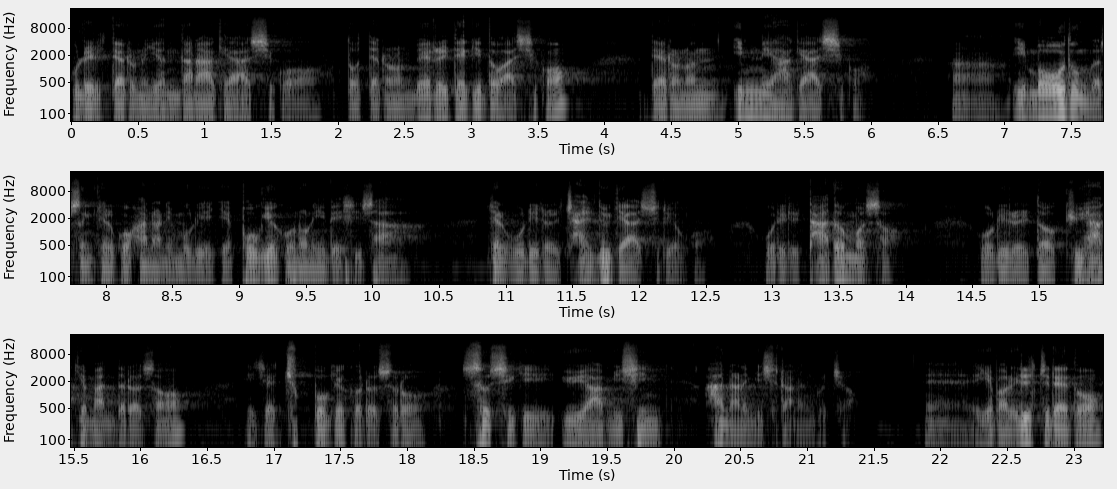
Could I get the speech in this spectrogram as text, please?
우리를 때로는 연단하게 하시고 또 때로는 매를 대기도 하시고 때로는 인내하게 하시고 어, 이 모든 것은 결국 하나님 우리에게 복의 근원이 되시사 결국 우리를 잘 되게 하시려고 우리를 다듬어서 우리를 더 귀하게 만들어서 이제 축복의 그릇으로 서시기 위함이신 하나님이시라는 거죠. 예, 이게 바로 1절에도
